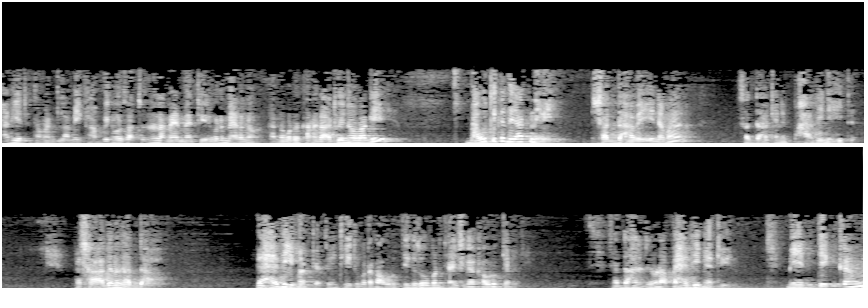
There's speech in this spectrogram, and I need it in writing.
හරියට Taman ළමයි හම්බෙනකොට සතුටුන ළමයි මැටි වෙනකොට මැරෙනවා. අරනකොට කනගාටු වෙනවා වගේ භෞතික දෙයක් නෙවෙයි. ශ්‍රද්ධාව එනවා. ශ්‍රද්ධාව කියන්නේ පහදින හිත. ප්‍රසාදන ශ්‍රද්ධාව. පැහැදීමක් ඇති වෙනවා. ඒකට කවුරුත් ඒක සෝබන චෛසික කවුරුත් කැමති. සද්ධාහන දෙනකොට අපහැදීම ඇති මේ දෙකම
